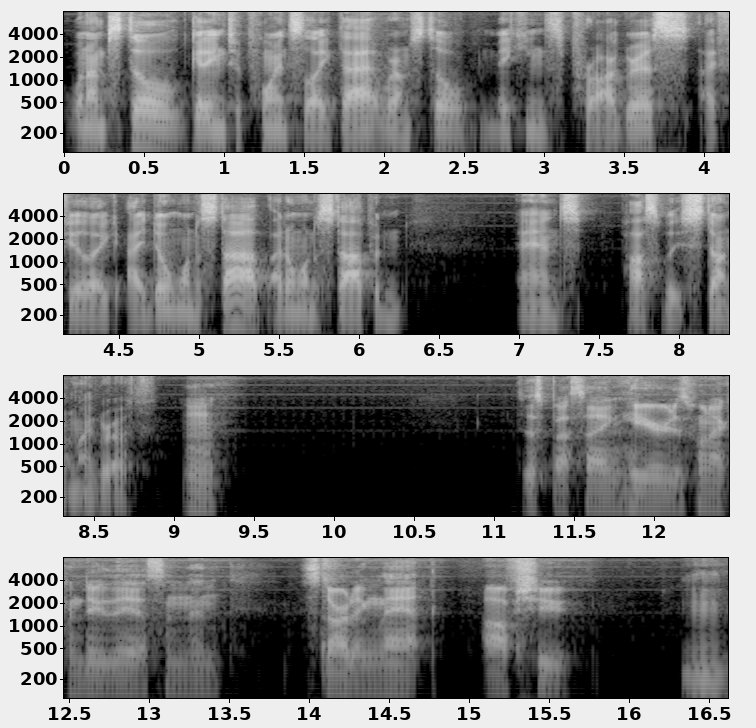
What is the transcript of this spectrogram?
when I'm still getting to points like that where I'm still making this progress, I feel like I don't want to stop. I don't want to stop and and possibly stunt my growth. Mm. Just by saying here is when I can do this, and then starting that offshoot Mm.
